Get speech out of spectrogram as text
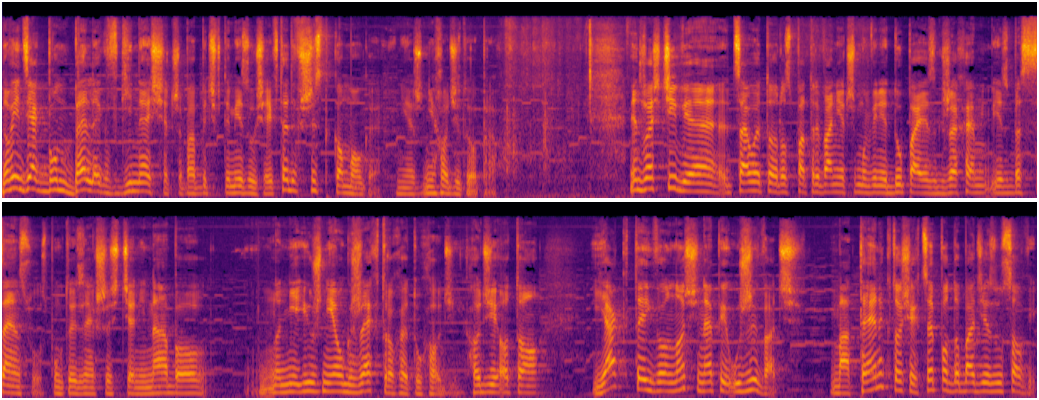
No więc jak bąbelek w Guinnessie trzeba być w tym Jezusie i wtedy wszystko mogę. Nie, nie chodzi tu o prawo. Więc właściwie całe to rozpatrywanie, czy mówienie dupa jest grzechem, jest bez sensu z punktu widzenia chrześcijanina, bo no nie, już nie o grzech trochę tu chodzi. Chodzi o to, jak tej wolności najlepiej używać. Ma ten, kto się chce podobać Jezusowi.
